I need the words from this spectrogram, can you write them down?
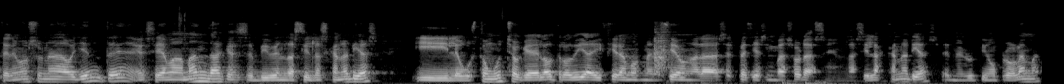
Tenemos una oyente, eh, se llama Amanda, que vive en las Islas Canarias, y le gustó mucho que el otro día hiciéramos mención a las especies invasoras en las Islas Canarias, en el último programa,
